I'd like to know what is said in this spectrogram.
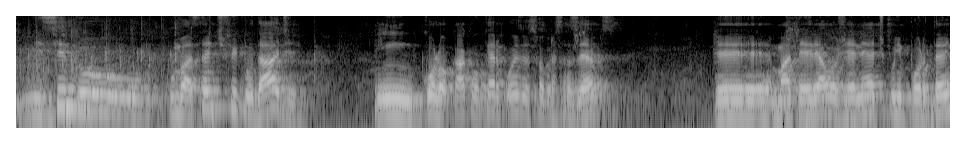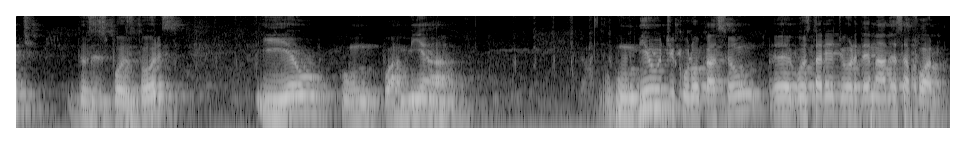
Me sinto com bastante dificuldade em colocar qualquer coisa sobre essas éguas. É material genético importante dos expositores e eu, com, a minha humilde colocação, é, gostaria de ordenar dessa forma.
